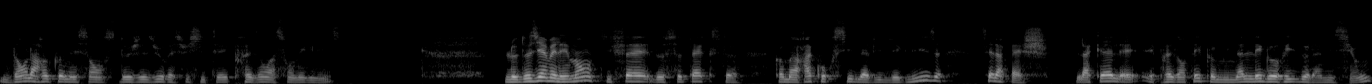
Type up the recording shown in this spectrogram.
dans la reconnaissance de Jésus ressuscité présent à son Église. Le deuxième élément qui fait de ce texte comme un raccourci de la vie de l'Église, c'est la pêche, laquelle est présentée comme une allégorie de la mission.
